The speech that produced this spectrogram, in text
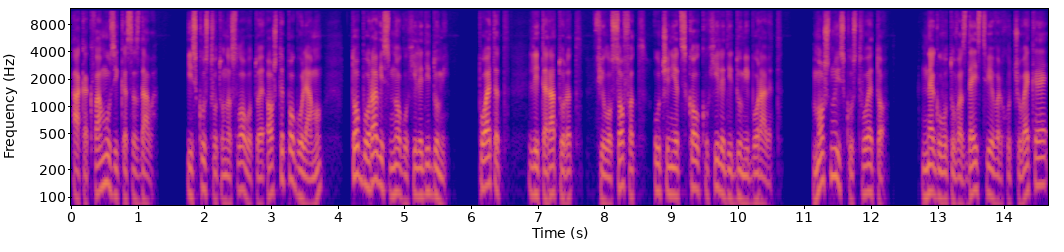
а каква музика създава. Изкуството на словото е още по-голямо, то борави с много хиляди думи. Поетът, литераторът, философът, ученият с колко хиляди думи боравят. Мощно изкуство е то. Неговото въздействие върху човека е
